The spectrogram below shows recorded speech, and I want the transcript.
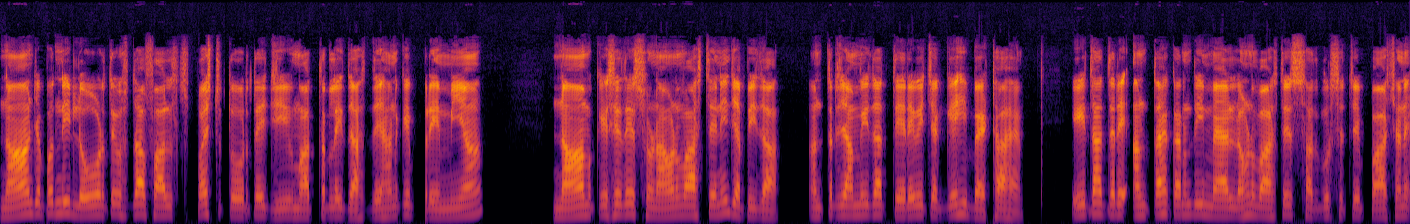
ਨਾਮ ਜਪਣ ਦੀ ਲੋੜ ਤੇ ਉਸ ਦਾ ਫਲ ਸਪਸ਼ਟ ਤੌਰ ਤੇ ਜੀਵ ਮਾਤਰ ਲਈ ਦੱਸਦੇ ਹਨ ਕਿ ਪ੍ਰੇਮੀਆਂ ਨਾਮ ਕਿਸੇ ਦੇ ਸੁਣਾਉਣ ਵਾਸਤੇ ਨਹੀਂ ਜਪੀਦਾ ਅੰਤਰਜਾਮੀ ਦਾ ਤੇਰੇ ਵਿੱਚ ਅੱਗੇ ਹੀ ਬੈਠਾ ਹੈ। ਇਹ ਤਾਂ ਤੇਰੇ ਅੰਤःਕਰਨ ਦੀ ਮੈਲ ਲਾਉਣ ਵਾਸਤੇ ਸਤਿਗੁਰ ਸੱਚੇ ਪਾਤਸ਼ਾਹ ਨੇ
